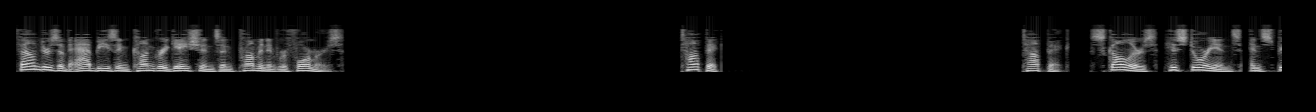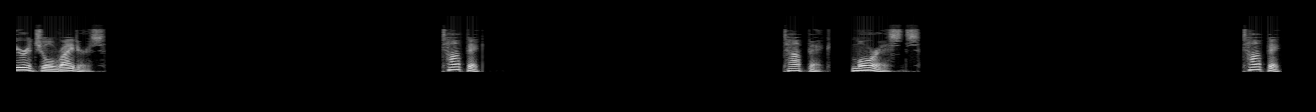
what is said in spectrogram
Founders of abbeys and congregations and prominent reformers Topic. Topic. Scholars, historians, and spiritual writers Topic. Topic. Marists Topic.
